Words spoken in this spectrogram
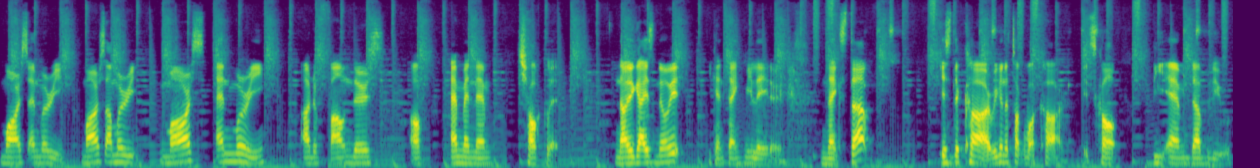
Mars and Marie. Mars, and Marie, Mars and Marie are the founders of M&M chocolate. Now you guys know it, you can thank me later. Next up is the car. We're gonna talk about car. It's called BMW.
